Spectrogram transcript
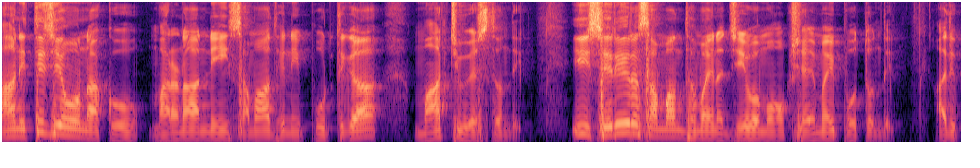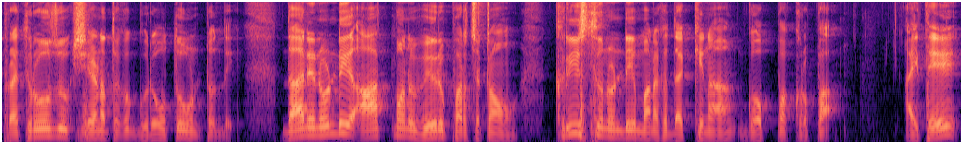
ఆ నిత్యజీవం నాకు మరణాన్ని సమాధిని పూర్తిగా మార్చివేస్తుంది. ఈ శరీర సంబంధమైన జీవము క్షయమైపోతుంది. అది ప్రతిరోజు క్షీణతకు గురవుతూ ఉంటుంది. దాని నుండి ఆత్మను వేరుపరచటం క్రీస్తు నుండి మనకు దక్కిన గొప్ప కృప. అయితే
